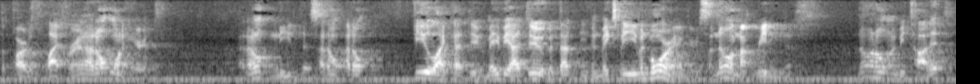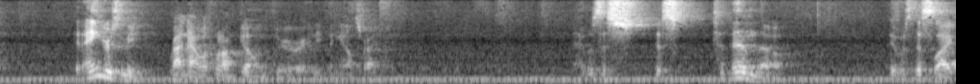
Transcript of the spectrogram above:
The part of life we're in, I don't want to hear it. I don't need this. I don't. I don't feel like I do. Maybe I do, but that even makes me even more angry. So no, I'm not reading this. No, I don't want to be taught it. It angers me right now with what I'm going through or anything else, right? It was this, this to them, though, it was this like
